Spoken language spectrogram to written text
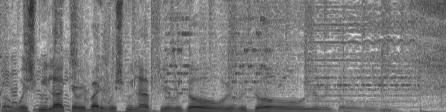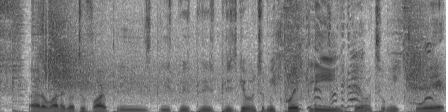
But wish me luck, everybody. Wish me luck. Here we go. Here we go. Here we go. I don't want to go too far. Please, please, please, please, please give them to me quickly. Give them to me quick.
